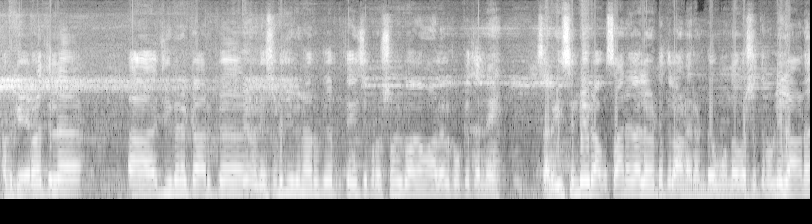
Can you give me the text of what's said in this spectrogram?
അപ്പോൾ കേരളത്തിൽ ജീവനക്കാർക്ക് ഗസറ്റഡ് ജീവനക്കാർക്ക് പ്രത്യേകിച്ച് പ്രൊഫഷണൽ വിഭാഗം ആളുകൾക്കൊക്കെ തന്നെ സർവീസിന്റെ ഒരു അവസാന കാലഘട്ടത്തിലാണ് രണ്ടോ മൂന്നോ വർഷത്തിനുള്ളിലാണ്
